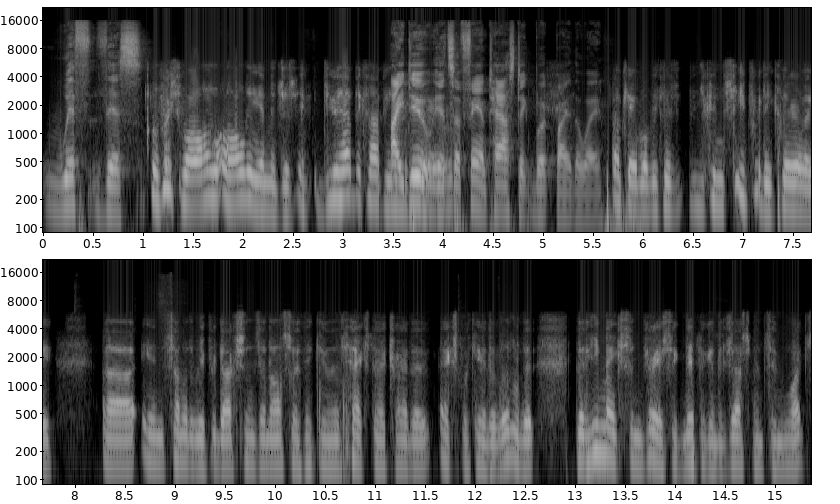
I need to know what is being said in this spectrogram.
with this? Well, first of all, all, all the images. If, do you have the copy? I do. It's a fantastic book by the way. Okay, well, because you can see pretty clearly uh, in some of the reproductions, and also I think in the text, I try to explicate a little bit, that he makes some very significant adjustments in what's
